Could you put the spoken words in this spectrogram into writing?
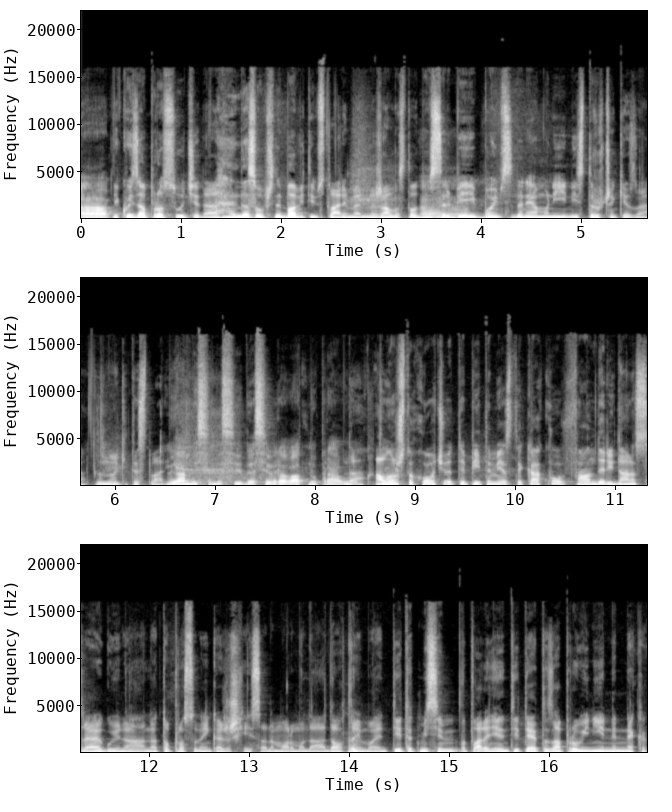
A, I koji zapravo suće da, da se uopšte bavi tim stvarima, jer nažalost ovdje u Srbiji bojim se da nemamo ni, ni stručnjake za, za mnogi te stvari. Ja mislim da si, da si vjerovatno u pravu. Da. Ali ono što hoću da te pitam jeste kako founderi danas reaguju na, na to prosto da im kažeš hej sada moramo da, da otvorimo ja. entitet. Mislim, otvaranje entiteta zapravo i nije neka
